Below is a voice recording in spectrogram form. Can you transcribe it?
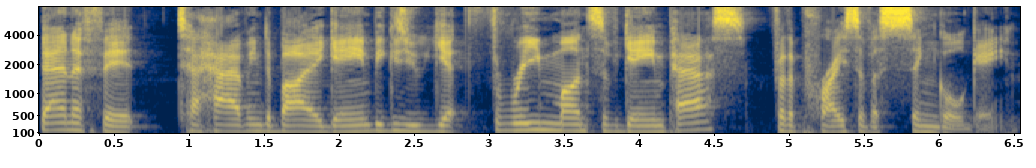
benefit to having to buy a game because you get three months of Game Pass for the price of a single game,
